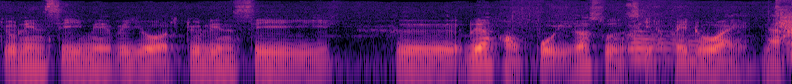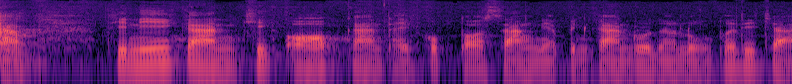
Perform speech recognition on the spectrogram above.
จุลินทรีย์มีประโยชน์จุลินทรีย์คือเรื่องของปุ๋ยก็สูญเสียไปด้วยนะครับค่ะ ทีนี้การคิกออฟการไถกบต่อสังเนี่ยเป็นการรณรงค์เพื่อที่จะ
